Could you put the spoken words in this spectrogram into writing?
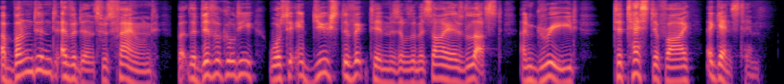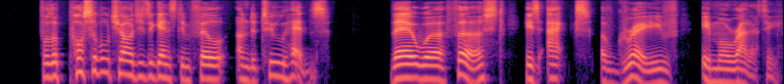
Abundant evidence was found, but the difficulty was to induce the victims of the Messiah's lust and greed to testify against him. For the possible charges against him fell under two heads. There were first his acts of grave immorality,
